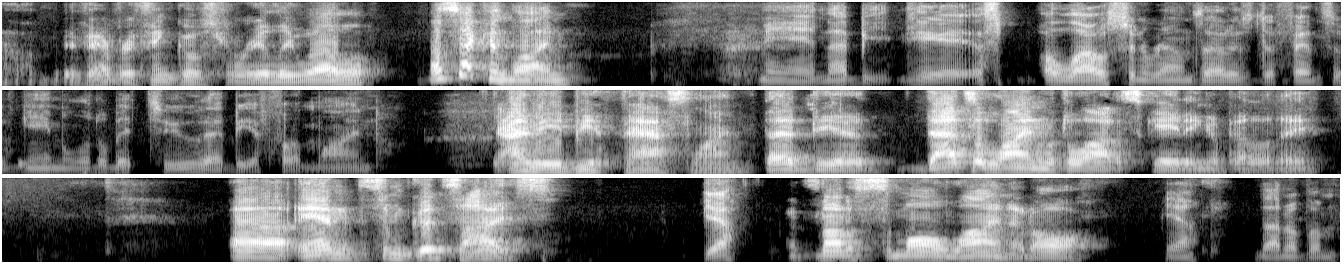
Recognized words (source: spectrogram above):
um, if everything goes really well. A second line. Man, that'd be yeah. Olausson rounds out his defensive game a little bit too. That'd be a fun line. I mean, it'd be a fast line. That'd be a that's a line with a lot of skating ability, uh, and some good size. It's not a small line at all. Yeah, none of them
